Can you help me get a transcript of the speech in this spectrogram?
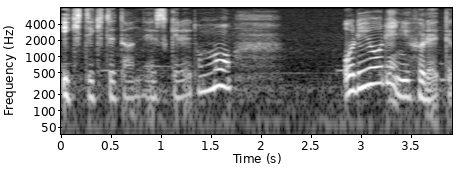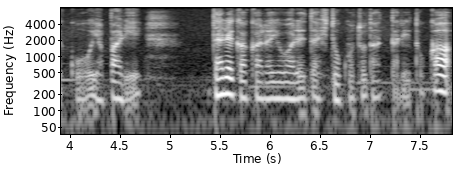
生きてきてたんですけれども折々に触れてこうやっぱり誰かから言われた一言だったりとか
